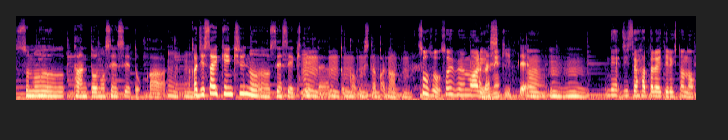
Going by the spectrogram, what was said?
その担当の先生とか、うんうん。なんか実際研究の先生来てたりとかもしたかな、うんうんうんうんそうそうそういう部分もあるよね。話聞いて、うんうん。で実際働いてる人の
